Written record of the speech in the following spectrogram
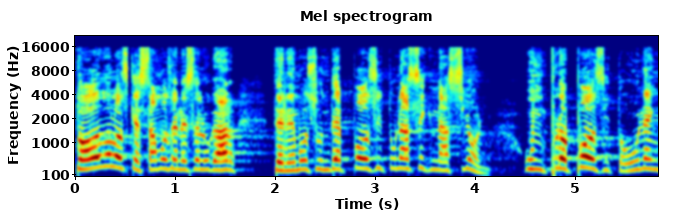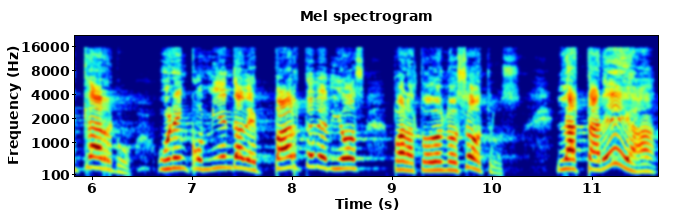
Todos los que estamos en este lugar tenemos un depósito, una asignación, un propósito, un encargo, una encomienda de parte de Dios para todos nosotros. La tarea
